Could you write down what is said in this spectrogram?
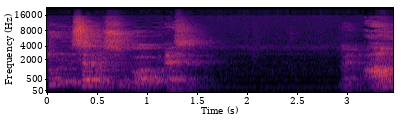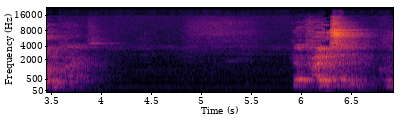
평생을 수고하고 애씁니다. 네, 마음을 다했어요. 다윗은 그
